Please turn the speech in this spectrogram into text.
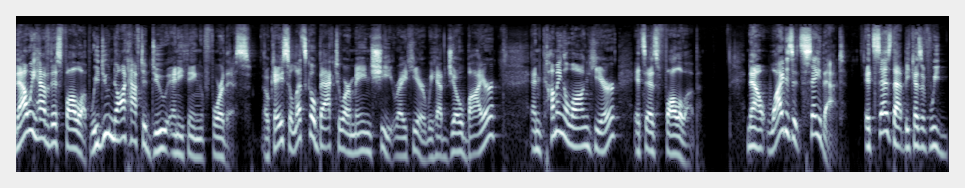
Now we have this follow up. We do not have to do anything for this. Okay, so let's go back to our main sheet right here. We have Joe Buyer, and coming along here, it says follow up. Now, why does it say that? It says that because if we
